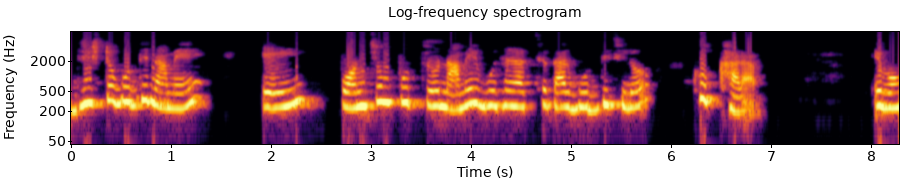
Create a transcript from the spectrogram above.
ধৃষ্ট বুদ্ধি নামে এই পঞ্চম পুত্র নামেই বোঝা যাচ্ছে তার বুদ্ধি ছিল খুব খারাপ এবং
